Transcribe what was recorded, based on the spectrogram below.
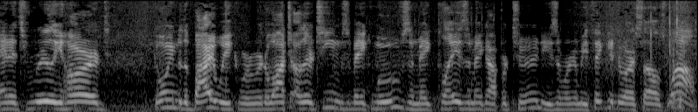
and it's really hard going to the bye week where we're to watch other teams make moves and make plays and make opportunities, and we're going to be thinking to ourselves, "Wow,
